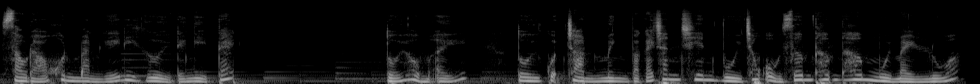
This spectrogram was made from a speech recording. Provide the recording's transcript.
sau đó khuân bàn ghế đi gửi để nghỉ Tết. Tối hôm ấy, tôi cuộn tròn mình vào cái chăn chiên vùi trong ổ rơm thơm thơm mùi mày lúa –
